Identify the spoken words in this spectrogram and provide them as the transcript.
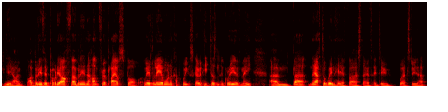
you know I, I believe they probably are firmly in the hunt for a playoff spot. We had Liam on a couple of weeks ago and he doesn't agree with me, um, but they have to win here first though if they do were to do that.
